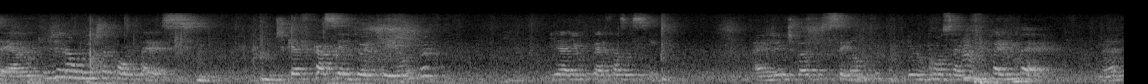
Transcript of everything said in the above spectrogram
o que geralmente acontece? A gente quer ficar 180 e aí o pé faz assim. Aí a gente vai para o centro e não consegue ficar em pé. Né?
